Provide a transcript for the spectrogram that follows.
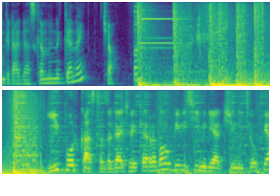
እንግዳ ጋር እስከምንገናኝ ቻው ይህ ፖድካስት ተዘጋጅቶ የቀረበው BBC Media Action ኢትዮጵያ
